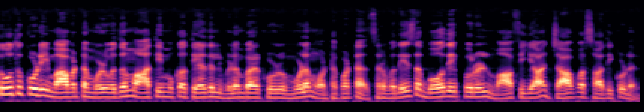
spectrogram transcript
தூத்துக்குடி மாவட்டம் முழுவதும் அதிமுக தேர்தல் விளம்பர குழு மூலம் ஒட்டப்பட்ட சர்வதேச போதைப்பொருள் மாஃபியா ஜாஃபர் சாதிக்குடன்.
